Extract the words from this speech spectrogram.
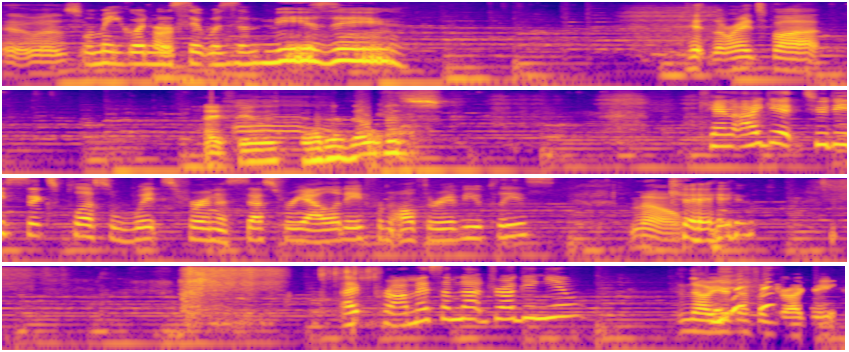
It was Oh my goodness, it was amazing. hit the right spot. I feel uh, as bad as Elvis. Can I get 2d6 plus wits for an assess reality from all three of you, please? No. Okay. I promise I'm not drugging you. No, you're definitely drugging. Me.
